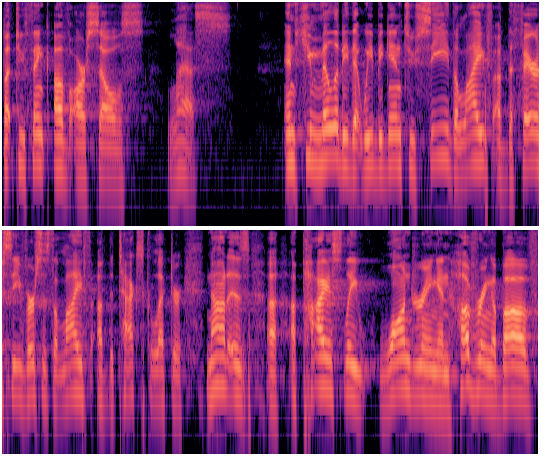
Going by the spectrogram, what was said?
but to think of ourselves less and humility that we begin to see the life of the Pharisee versus the life of the tax collector, not as a, a piously wandering and hovering above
